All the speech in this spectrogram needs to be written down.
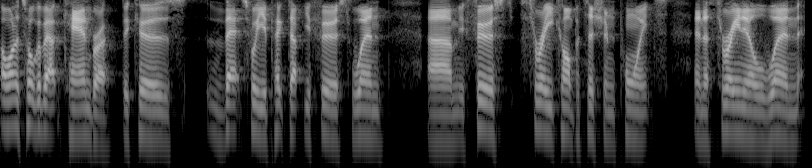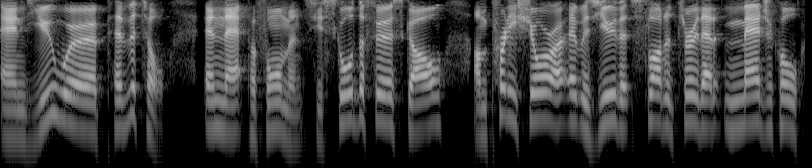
I want to talk about Canberra because that's where you picked up your first win, um, your first three competition points in a 3 0 win, and you were pivotal in that performance. You scored the first goal. I'm pretty sure it was you that slotted through that magical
